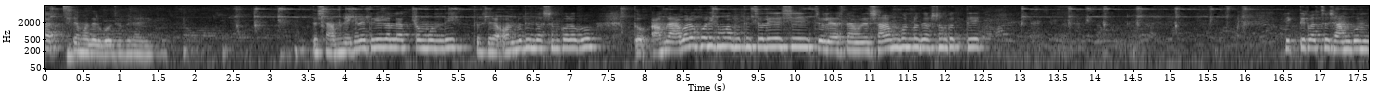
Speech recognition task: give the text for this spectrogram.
লাগছে আমাদের বিহারীকে। তো সামনে এখানে থেকে গেল একটা মন্দির, তো সেটা অন্যদিন দর্শন করাবো। তো আমরা আবারও পরিক্রমা পথে চলে এসে চলে আসলাম আমাদের শ্যামকুণ্ড দর্শন করতে। দেখতে পাচ্ছ শ্যামকুণ্ড।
